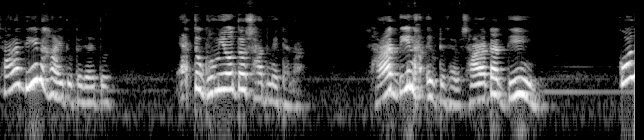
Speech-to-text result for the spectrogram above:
সারাদিন হাইট উঠে যায় তোর। এত ঘুমিয়েও তোর স্বাদ মেটে না। সারাদিন হাই উঠে যাবে, সারাটা দিন। কত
